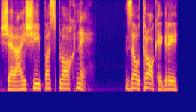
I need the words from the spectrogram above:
Še rajši pa sploh ne. Za otroke gre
